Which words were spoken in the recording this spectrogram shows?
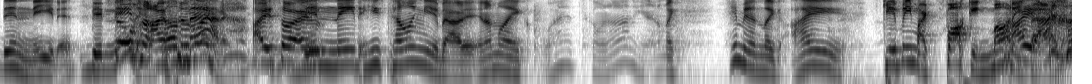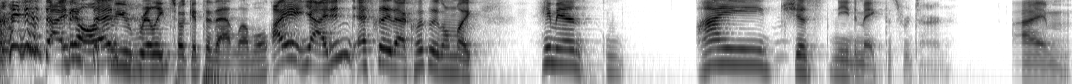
didn't need it. Didn't so need it. I Doesn't was like- matter. I so I Didn't need it. He's telling me about it, and I'm like, what's going on here? And I'm like, hey man, like I, Give me my fucking money I, back. I just, I just said, you really took it to that level. I yeah, I didn't escalate that quickly, but I'm like, hey man, I just need to make this return. I'm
